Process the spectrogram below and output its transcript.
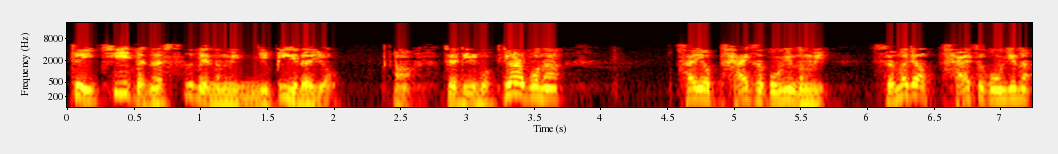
最基本的识别能力你必须得有啊，这第一步。第二步呢，还有排斥攻击能力。什么叫排斥攻击呢？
